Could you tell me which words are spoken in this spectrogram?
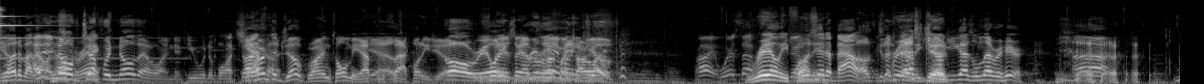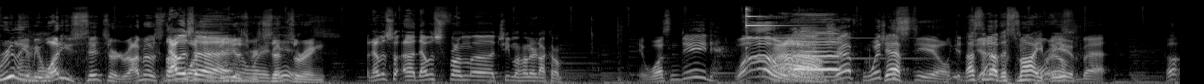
You heard about I didn't one, know huh? if Geoff would know that one if you would have watched I it. heard the joke. Ryan told me after Yeah, the that fact. funny joke. Oh, really? Funniest thing I've ever heard my Really entire funny life. All right, where's that? Really Geoff? What was it about? I was It's gonna the really best joke you guys will never hear. Really? I mean, why do you censor? I'm gonna stop That was, watching uh, the I don't videos know you're censoring. That was uh, that was from uh, AchievementHunter.com. It was indeed. Whoa! Wow. Geoff with Geoff. the steal. That's Geoff another with two smarty for you. off the bat. Oh,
